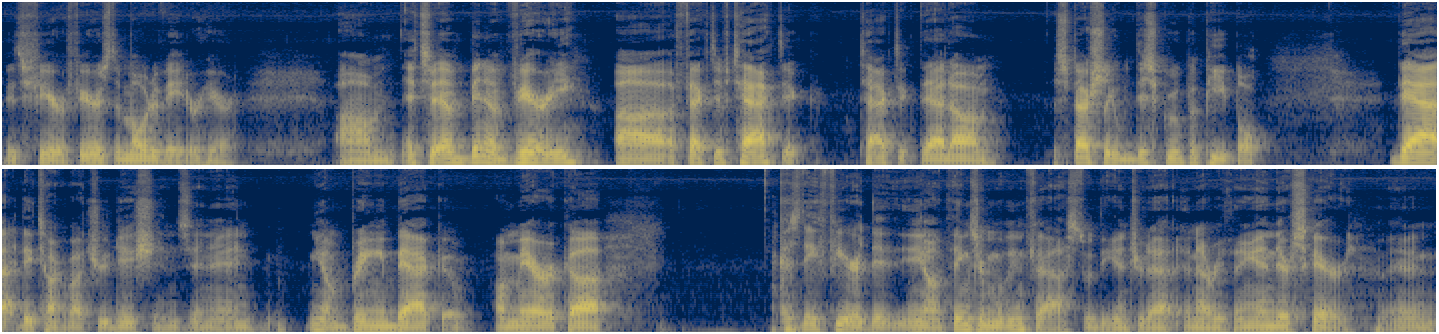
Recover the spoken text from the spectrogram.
It's fear. Fear is the motivator here. Um, it's been a very uh, effective tactic tactic that, um, especially with this group of people, that they talk about traditions and and you know bringing back America because they fear that you know things are moving fast with the internet and everything, and they're scared. And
